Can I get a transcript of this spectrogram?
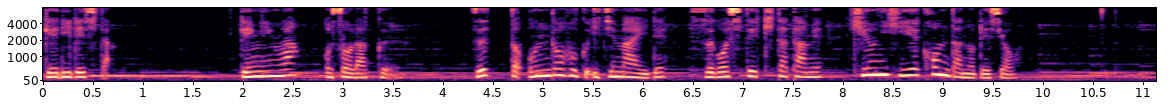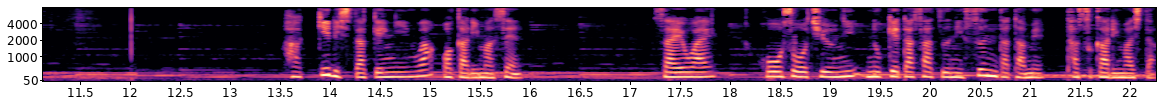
下痢でした。原因はおそらく、ずっと運動服一枚で過ごしてきたため、急に冷え込んだのでしょう。はっきりした原因はわかりません。幸い、放送中に抜け出さずに済んだため助かりました。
